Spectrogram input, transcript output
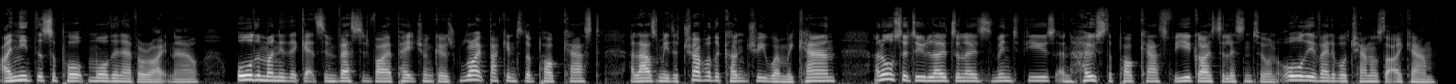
I need the support more than ever right now. All the money that gets invested via Patreon goes right back into the podcast, allows me to travel the country when we can, and also do loads and loads of interviews and host the podcast for you guys to listen to on all the available channels that I can.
